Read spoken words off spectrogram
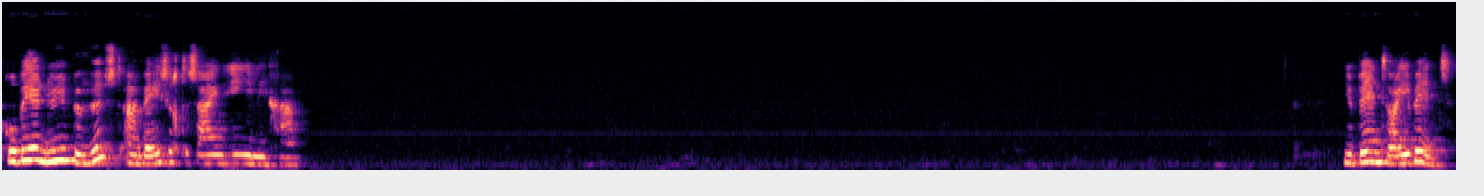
Probeer nu bewust aanwezig te zijn in je lichaam. Je bent waar je bent.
